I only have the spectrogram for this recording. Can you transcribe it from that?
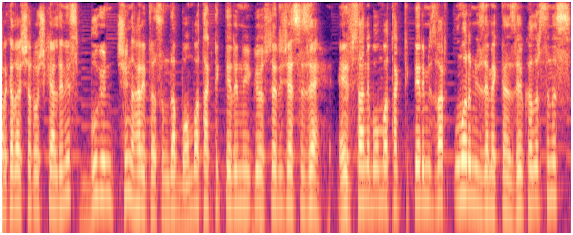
arkadaşlar hoş geldiniz. Bugün Çin haritasında bomba taktiklerini göstereceğiz size. Efsane bomba taktiklerimiz var. Umarım izlemekten zevk alırsınız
